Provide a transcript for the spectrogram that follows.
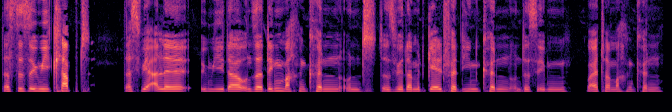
dass das irgendwie klappt, dass wir alle irgendwie da unser Ding machen können und dass wir damit Geld verdienen können und das eben weitermachen können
